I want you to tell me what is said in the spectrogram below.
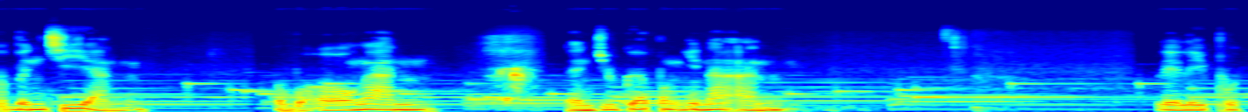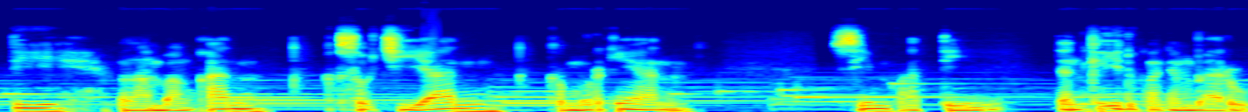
kebencian, kebohongan, dan juga penghinaan. Lili putih melambangkan kesucian, kemurnian, simpati, dan kehidupan yang baru.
